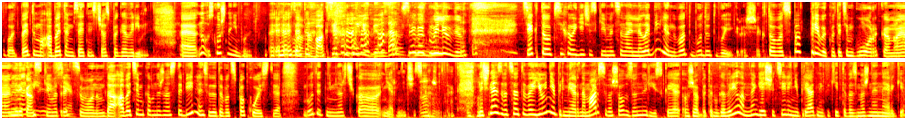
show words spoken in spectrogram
Вот, поэтому об этом обязательно сейчас поговорим. Э, ну, скучно не будет. Э, Это, это, главное. факт. Все как мы любим, да? Все как мы любим. Те, кто психологически эмоционально лобилен, вот будут выигрыши. Кто вот привык вот этим горкам, э, Ага, мы американским лобильные все. аттракционам, да. А вот тем, кому нужна стабильность, вот это вот спокойствие, будут немножечко нервничать, скажем так. Начиная с 20 июня примерно Марс вошел в зону риска. Я уже об этом говорила. Многие ощутили неприятные какие-то, возможно, энергии.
